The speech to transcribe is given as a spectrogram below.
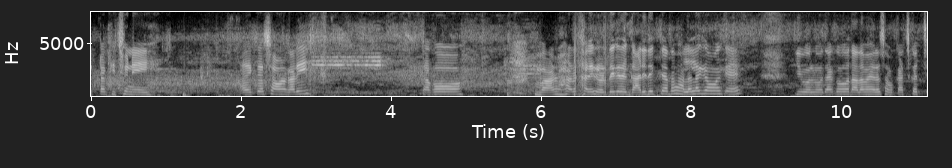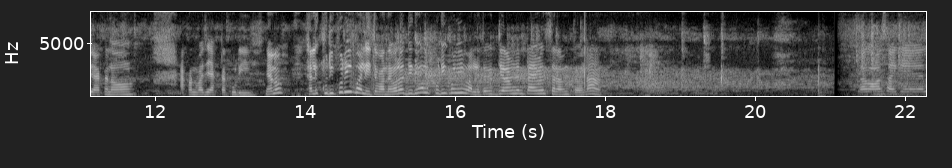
একটা কিছু নেই। আর দেখতে পাচ্ছ আমার গাড়ি? দেখো, বারবার খালি রোড দেখে গাড়ি দেখতে এত ভালো লাগে আমাকে। কি বলব, দেখো দাদা ভাইরা সব কাজ করছে এখনও এখন বাজে একটা কুড়ি, জানো? খালি কুড়ি কুড়ি বলি তোমাদের, বলো দিদি বলো কুড়ি কুড়ি বলে। তো যেরকম যেন টাইমে সেরকম তো, না? আমার সাইকেল।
